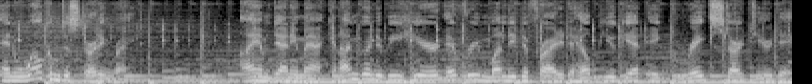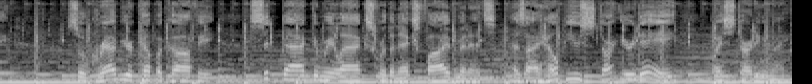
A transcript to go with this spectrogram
and welcome to Starting Right. I am Danny Mack, and I'm going to be here every Monday to Friday to help you get a great start to your day. So grab your cup of coffee, sit back, and relax for the next five minutes as I help you start your day by starting right.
